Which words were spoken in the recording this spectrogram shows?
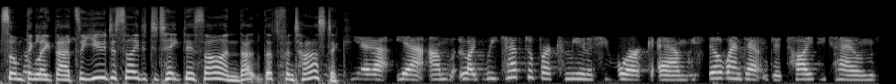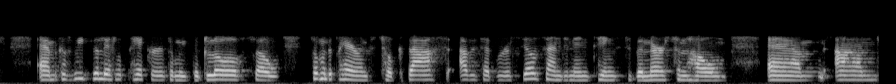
something like that. So you decided to take this on. That that's fantastic. Yeah, yeah. Um, like we kept up our community work. Um, we still went out and did tidy towns. Um, because we've the little pickers and we've the gloves. So some of the parents took that. As I said, we were still sending in things to the nursing home. Um, and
